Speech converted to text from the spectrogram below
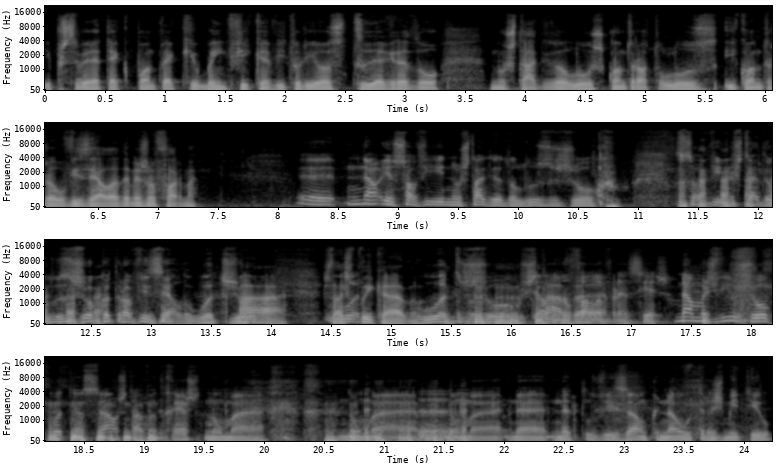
e perceber até que ponto é que o Benfica vitorioso te agradou no Estádio da Luz, contra o Toulouse e contra o Vizela, da mesma forma. Uh, não, eu só vi no Estádio da Luz o jogo, só vi no Estádio da Luz o jogo contra o Vizela, o outro jogo. Ah, está o explicado. O outro jogo estava... não fala francês. Não, mas vi o jogo com atenção, estava de resto numa, numa, numa na, na televisão que não o transmitiu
